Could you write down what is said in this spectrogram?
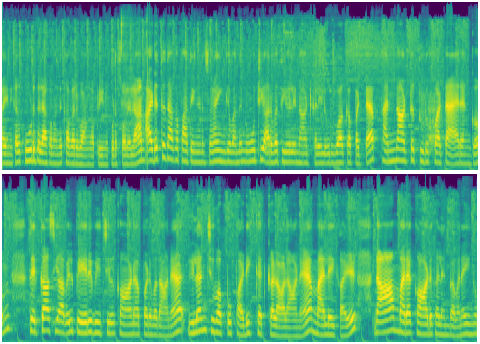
பயணிகள் கூடுதலாக வந்து கவருவாங்க அப்படின்னு கூட சொல்லலாம். அடுத்ததாக பார்த்தீங்கன்னு சொன்னால் இங்கே வந்து நூற்றி அறுபத்தி ஏழு நாட்களில் உருவாக்கப்பட்ட பன்னாட்டு துடுப்பாட்ட அரங்கும் தெற்காசியாவில் பேருவீச்சில் காணப்படுவதான இளஞ்சிவப்பு படிக்கற்களாலான மலைகள் நாமர காடுகள் என்பவன இங்கு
